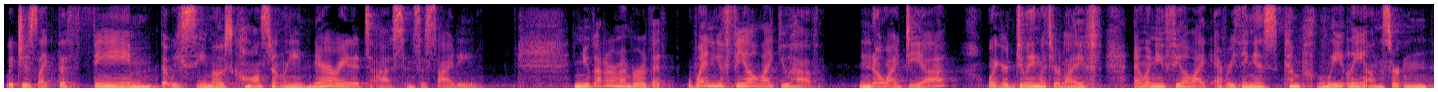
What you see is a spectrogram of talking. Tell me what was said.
which is like the theme that we see most constantly narrated to us in society. And you got to remember that when you feel like you have no idea what you're doing with your life, and when you feel like everything is completely uncertain,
